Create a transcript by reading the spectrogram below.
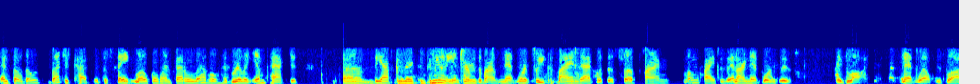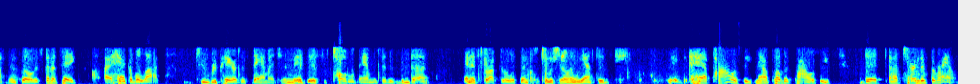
And so those budget cuts at the state, local, and federal level have really impacted um, the African American community in terms of our net worth. So you combine that with the subprime loan crisis, and our net worth is is lost. Net wealth is lost, and so it's going to take a heck of a lot to repair this damage, and it, it's total damage that has been done, and it's structural, it's institutional, and we have to have policies now, public policies that uh, turned this around.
